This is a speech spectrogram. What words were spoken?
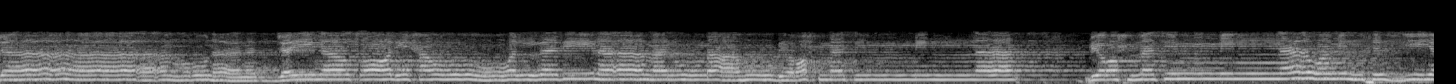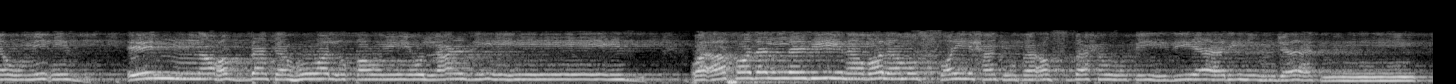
جاء أمرنا نجينا صالحا والذين آمنوا معه برحمة منا برحمة منا ومن خزي يومئذ إن ربك هو القوي العزيز وأخذ الذين ظلموا الصيحة فأصبحوا في ديارهم جاثمين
